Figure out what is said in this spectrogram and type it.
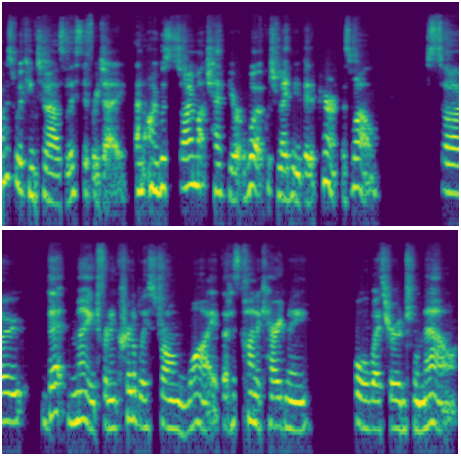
I was working two hours less every day and I was so much happier at work, which made me a better parent as well. So that made for an incredibly strong why that has kind of carried me all the way through until now.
